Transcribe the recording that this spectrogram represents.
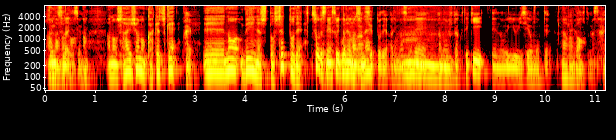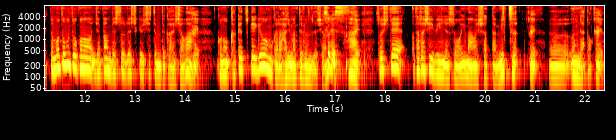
非常に辛いですよね。あの最初の駆けつけ、はい。えー、のビジネスとセットで、そうですね。そういったものがセットでありますので、あの比較的、えー、の優位性を持ってなるほど。もともとこのジャパンベストレスキューシステムという会社は、はい、この駆けつけ業務から始まってるんですよね。そうです、はい、そして新しいビジネスを今おっしゃった3つ、はい、う生んだと、はい、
